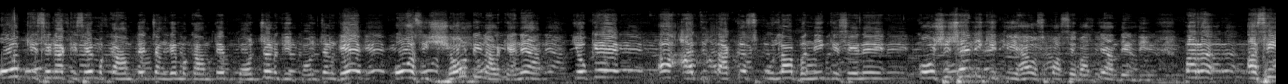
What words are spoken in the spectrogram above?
ਉਹ ਕਿਸੇ ਨਾ ਕਿਸੇ ਮਕਾਮ ਤੇ, ਚੰਗੇ ਮਕਾਮ ਤੇ ਪਹੁੰਚਣਗੇ ਪਹੁੰਚਣਗੇ। ਉਹ ਅਸੀਂ ਸ਼ੋਰਟੀ ਨਾਲ ਕਹਿੰਦੇ ਆ ਕਿਉਂਕਿ ਅੱਜ ਤੱਕ ਸਕੂਲਾਂ ਬੰਨੀ ਕਿਸੇ ਨੇ ਕੋਸ਼ਿਸ਼ ਹੀ ਨਹੀਂ ਕੀਤੀ ਹੈ ਉਸ ਪਾਸੇ ਵੱਲ ਧਿਆਨ ਦੇਣ ਦੀ। ਪਰ ਅਸੀਂ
